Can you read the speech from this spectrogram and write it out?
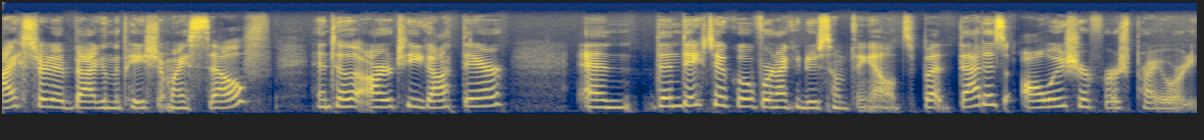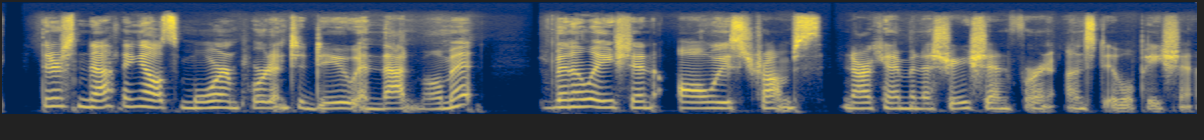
I started bagging the patient myself until the RT got there. And then they took over and I could do something else. But that is always your first priority. There's nothing else more important to do in that moment. Ventilation always trumps Narcan administration for an unstable patient.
